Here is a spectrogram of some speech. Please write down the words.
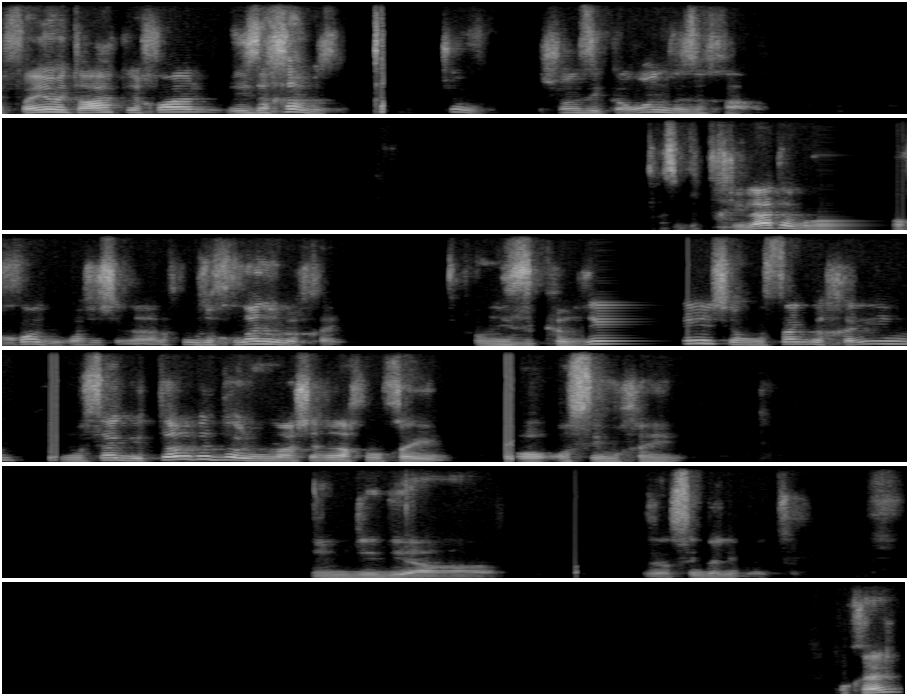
לפעמים אתה רק יכול להיזכר בזה. שוב, לשון זיכרון וזכר. אז בתחילת הברכות, בראש השנה, אנחנו זוכרנו לחיים. אנחנו נזכרים שהמושג החיים הוא מושג יותר גדול ממה שאנחנו חיים, או עושים חיים. עם DDR, זה עושים גלים בעצם. אוקיי?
